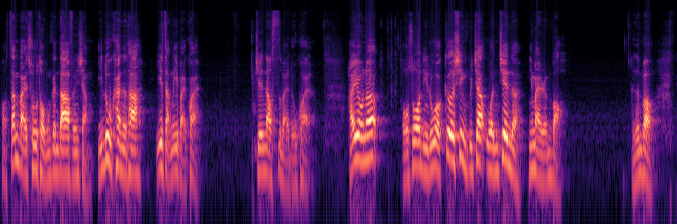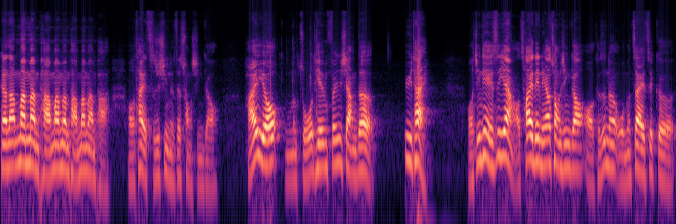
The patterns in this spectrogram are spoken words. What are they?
哦三百出头，我们跟大家分享，一路看着它也涨了一百块，今天到四百多块了。还有呢，我说你如果个性比较稳健的，你买人保。人保，看它慢慢爬，慢慢爬，慢慢爬，哦，它也持续性的在创新高。还有我们昨天分享的裕泰，哦，今天也是一样，哦，差一点点要创新高，哦，可是呢，我们在这个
